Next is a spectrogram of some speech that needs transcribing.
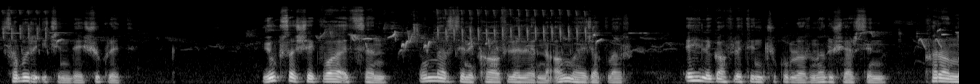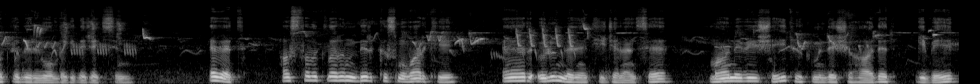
sabır içinde şükret. Yoksa şekva etsen onlar seni kafilelerine almayacaklar. Ehli gafletin çukurlarına düşersin. Karanlıklı bir yolda gideceksin. Evet, hastalıkların bir kısmı var ki eğer ölümle neticelense manevi şehit hükmünde şehadet gibi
